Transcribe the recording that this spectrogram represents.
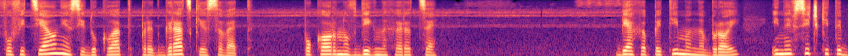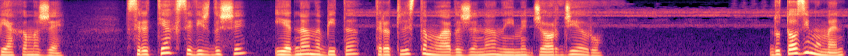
в официалния си доклад пред градския съвет. Покорно вдигнаха ръце. Бяха петима на брой и не всичките бяха мъже. Сред тях се виждаше и една набита, трътлиста млада жена на име Джорджия Ру. До този момент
